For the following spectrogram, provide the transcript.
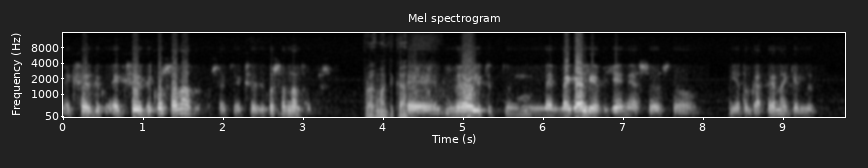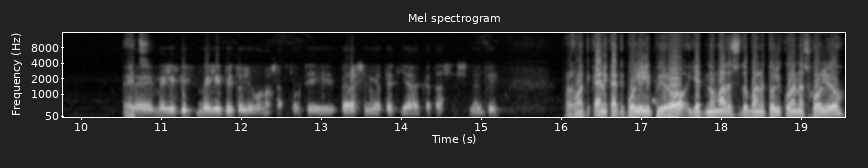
εξαιρετικό, εξαιρετικός σαν άνθρωπος, έτσι, εξαιρετικός σαν άνθρωπος. Πραγματικά. Ε, με όλη του, με μεγάλη ευγένεια στο, στο- για τον καθένα και με, Έτσι. με, με, λυπεί, με λυπεί το γεγονός αυτό ότι πέρασε μια τέτοια κατάσταση. Με λυπεί. Πραγματικά είναι κάτι πολύ λυπηρό. Για την ομάδα σου τον Πανετολικό ένα σχόλιο;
